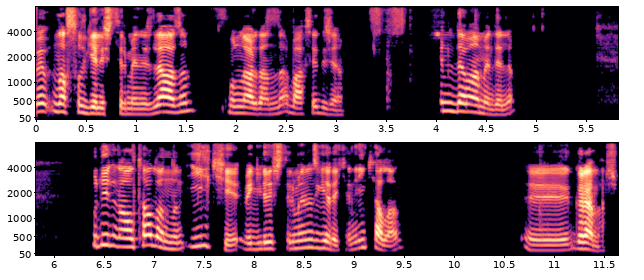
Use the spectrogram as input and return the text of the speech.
ve nasıl geliştirmeniz lazım? Bunlardan da bahsedeceğim. Şimdi devam edelim. Bu dilin altı alanının ilki ve geliştirmeniz gereken ilk alan e, gramer,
